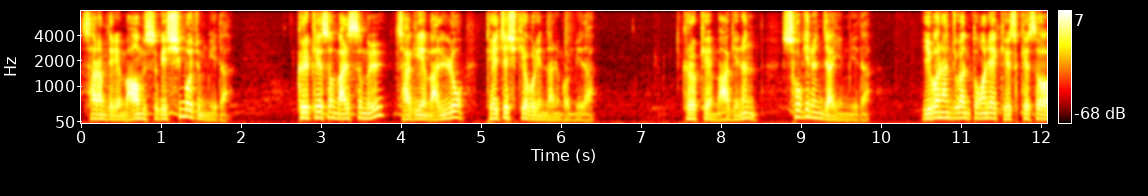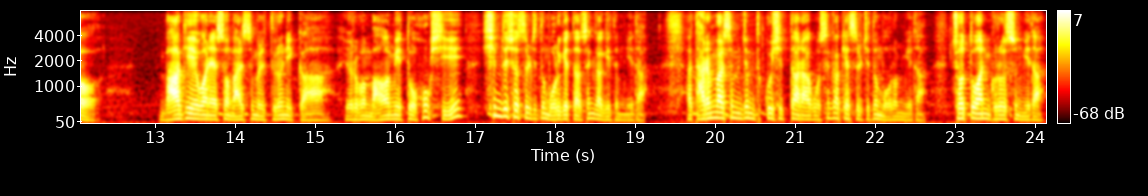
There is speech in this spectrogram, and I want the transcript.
사람들의 마음속에 심어줍니다. 그렇게 해서 말씀을 자기의 말로 대체시켜 버린다는 겁니다. 그렇게 마귀는 속이는 자입니다. 이번 한 주간 동안에 계속해서 마귀에 관해서 말씀을 들으니까 여러분 마음이 또 혹시 힘드셨을지도 모르겠다 생각이 듭니다. 다른 말씀 좀 듣고 싶다라고 생각했을지도 모릅니다. 저 또한 그렇습니다.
